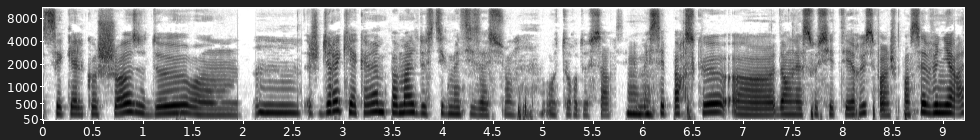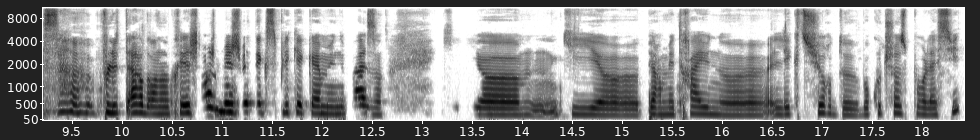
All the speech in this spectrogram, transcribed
C'est quelque chose de, euh, hum, je dirais qu'il y a quand même pas mal de stigmatisation autour de ça. Mhm. Mais c'est parce que euh, dans la société russe, enfin, je pensais venir à ça plus tard dans notre échange, mais je vais t'expliquer quand même une base qui, euh, qui permettra une lecture de beaucoup de choses pour la suite.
